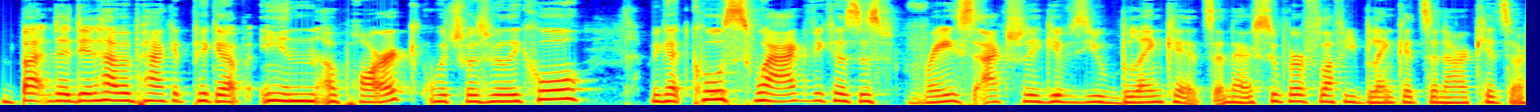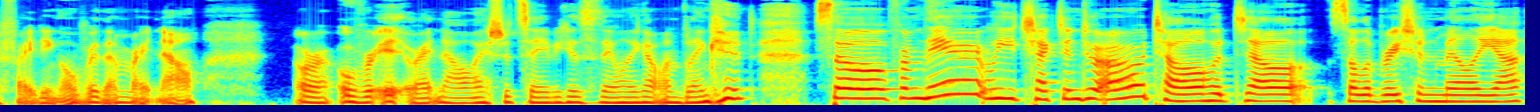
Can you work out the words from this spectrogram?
but they did have a packet pickup in a park, which was really cool. We got cool swag because this race actually gives you blankets and they're super fluffy blankets and our kids are fighting over them right now or over it right now, I should say, because they only got one blanket. So from there, we checked into our hotel, Hotel Celebration Melia,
